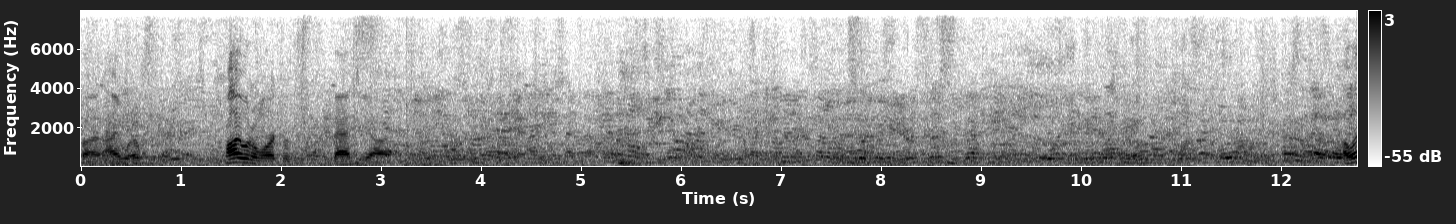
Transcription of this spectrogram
but I would probably would have worked with bad uh, DI. I like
